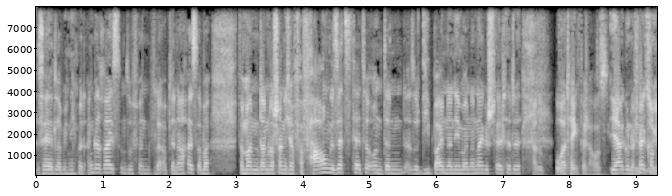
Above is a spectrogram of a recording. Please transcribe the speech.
ist ja, glaube ich, nicht mit angereist, insofern vielleicht ab der Nachreis, aber wenn man dann wahrscheinlich auf Verfahrung gesetzt hätte und dann also die beiden dann nebeneinander gestellt hätte, Also Boateng fällt aus. ja, genau, fällt Süle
